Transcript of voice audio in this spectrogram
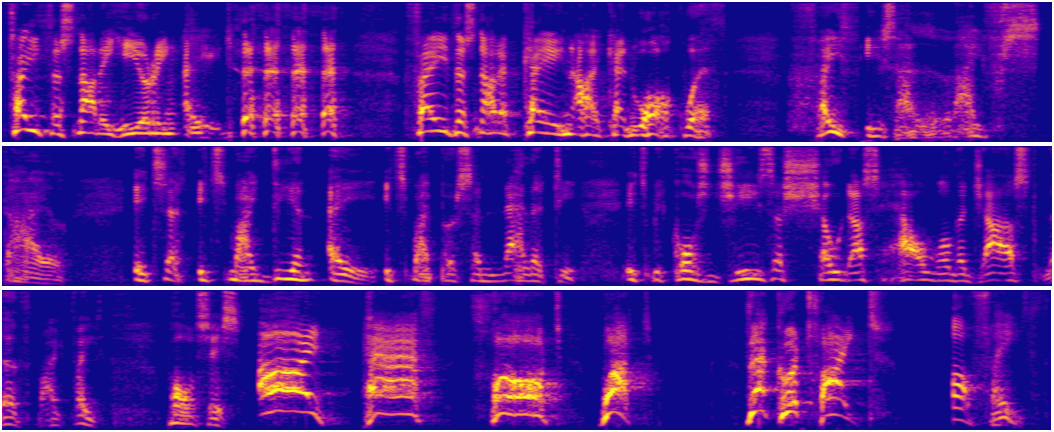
Faith is not a hearing aid. Faith is not a cane I can walk with. Faith is a lifestyle. It's a, it's my DNA. It's my personality. It's because Jesus showed us how will the just live by faith. Paul says, I have fought what? The good fight of faith.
